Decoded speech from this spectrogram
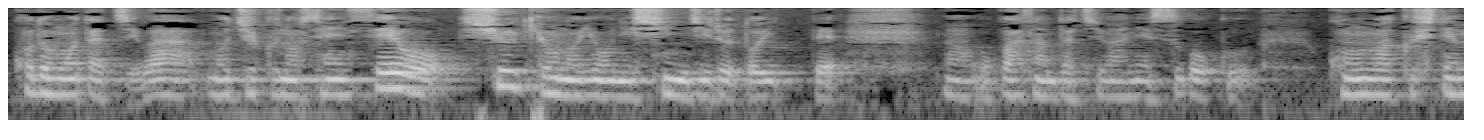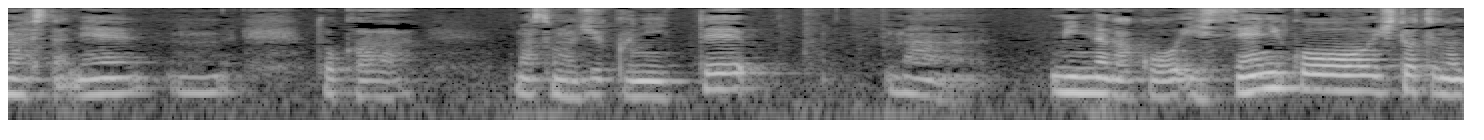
子供たちはもう塾の先生を宗教のように信じると言って、まあ、お母さんたちはねすごく困惑してましたね。うん、とか、まあ、その塾に行って、まあ、みんながこう一斉にこう一つの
